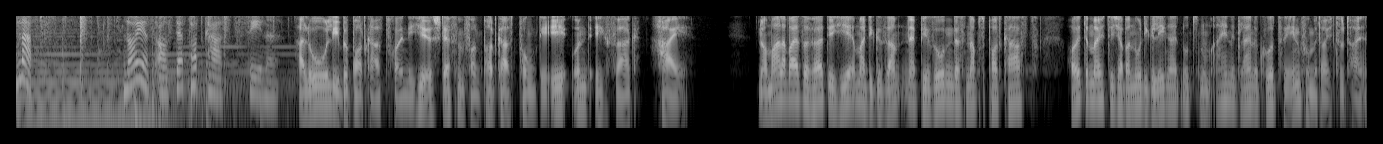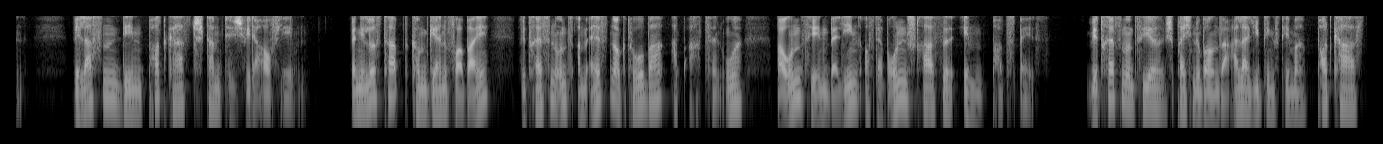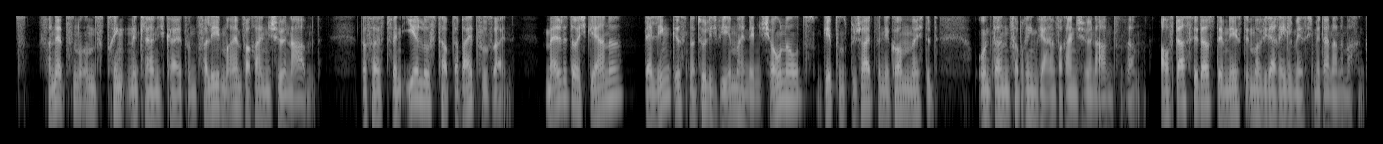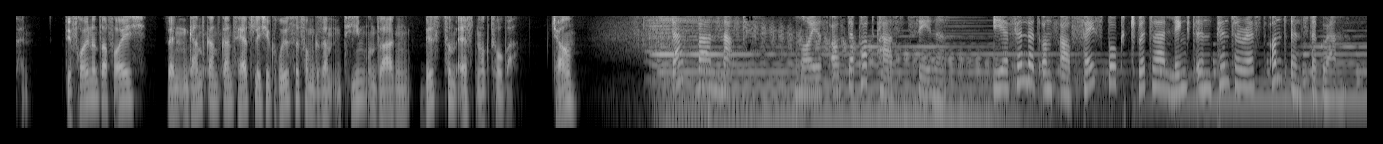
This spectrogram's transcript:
Naps. Neues aus der Podcast-Szene. Hallo, liebe Podcast-Freunde, hier ist Steffen von podcast.de und ich sag Hi. Normalerweise hört ihr hier immer die gesamten Episoden des Naps Podcasts. Heute möchte ich aber nur die Gelegenheit nutzen, um eine kleine kurze Info mit euch zu teilen. Wir lassen den Podcast Stammtisch wieder aufleben. Wenn ihr Lust habt, kommt gerne vorbei. Wir treffen uns am 11. Oktober ab 18 Uhr bei uns hier in Berlin auf der Brunnenstraße im Podspace. Wir treffen uns hier, sprechen über unser aller Lieblingsthema Podcasts, vernetzen uns, trinken eine Kleinigkeit und verleben einfach einen schönen Abend. Das heißt, wenn ihr Lust habt, dabei zu sein, meldet euch gerne. Der Link ist natürlich wie immer in den Show Notes. Gebt uns Bescheid, wenn ihr kommen möchtet. Und dann verbringen wir einfach einen schönen Abend zusammen. Auf dass wir das demnächst immer wieder regelmäßig miteinander machen können. Wir freuen uns auf euch, senden ganz, ganz, ganz herzliche Grüße vom gesamten Team und sagen bis zum 11. Oktober. Ciao. Das war Naps. Neues aus der Podcast-Szene. Ihr findet uns auf Facebook, Twitter, LinkedIn, Pinterest und Instagram.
